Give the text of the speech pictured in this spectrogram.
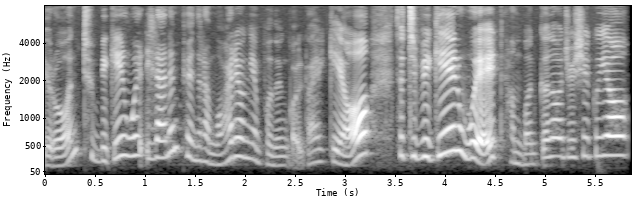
이런 to begin with 이라는 표현을 한번 활용해 보는 걸로 할게요. So to begin with 한번 끊어주시고요.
